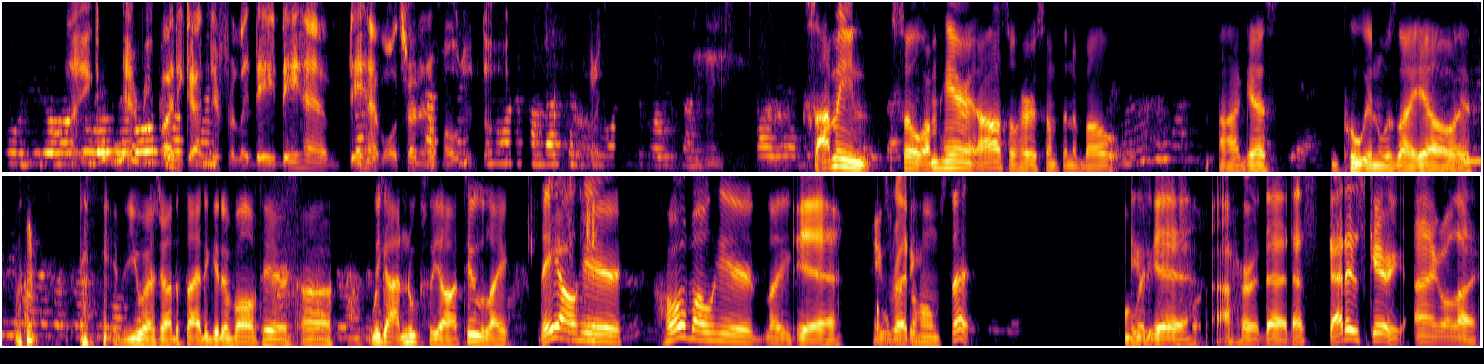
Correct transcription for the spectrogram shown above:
Like everybody got different. Like they they have they have alternative motives though. Mhm. So I mean, so I'm hearing. I also heard something about. Uh, I guess Putin was like, "Yo, if if the U.S. y'all decide to get involved here, uh, we got nukes for y'all too." Like they out here, homo here, like Yeah, he's ready. Home set. He's, yeah. I heard that. That's that is scary. I ain't gonna lie.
